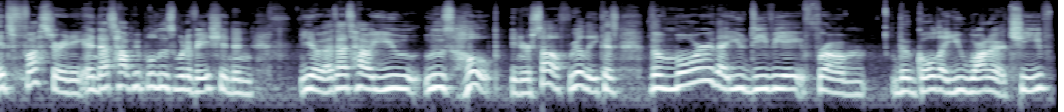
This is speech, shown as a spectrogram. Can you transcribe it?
it's frustrating and that's how people lose motivation and you know that's how you lose hope in yourself really because the more that you deviate from the goal that you want to achieve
